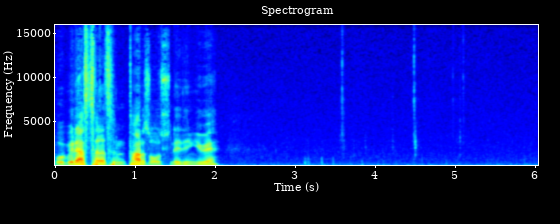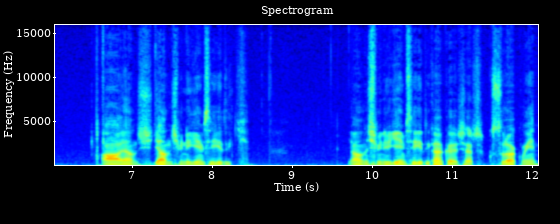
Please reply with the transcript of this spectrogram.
Bu biraz tanıtım tarzı olsun dediğim gibi. Aa yanlış yanlış mini games'e girdik. Yanlış mini games'e girdik arkadaşlar. Kusura bakmayın.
